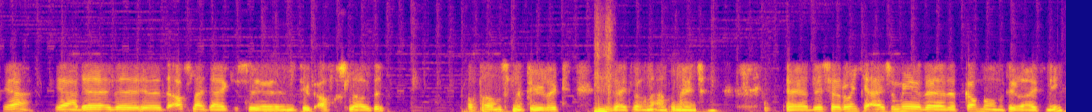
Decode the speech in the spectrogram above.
ja, ja de, de, de afsluitdijk is uh, natuurlijk afgesloten. Althans, natuurlijk. Dat weten wel een aantal mensen. Uh, dus een rondje IJsselmeer, dat kan momenteel even niet.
